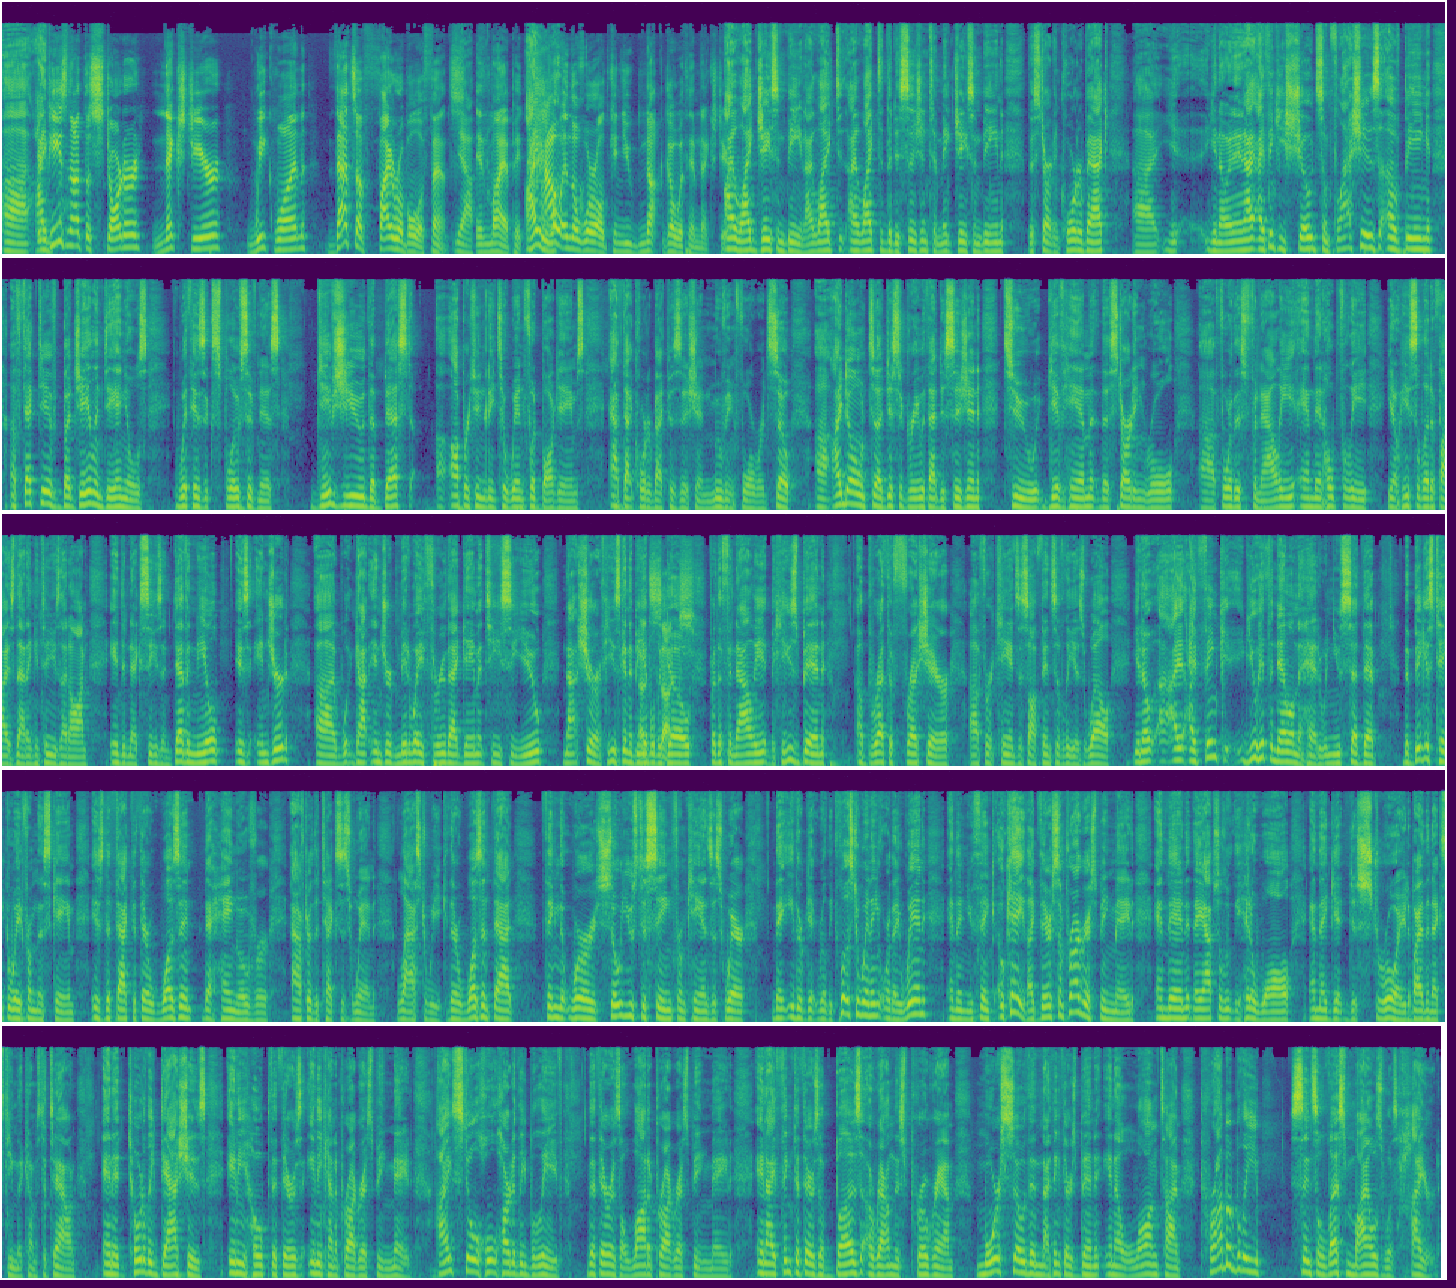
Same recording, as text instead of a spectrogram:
Uh, I If he's not the starter next year, week one, that's a fireable offense. Yeah. in my opinion. I How in the world can you not go with him next year? I like Jason Bean. I liked I liked the decision to make Jason Bean the starting quarterback. Uh, you, you know, and, and I, I think he showed some flashes of being effective, but Jalon Daniels, with his explosiveness, gives you the best uh, opportunity to win football games at that quarterback position moving forward. So uh, I don't uh, disagree with that decision to give him the starting role uh, for this finale, and then hopefully you know he solidifies that and continues that on into next season. Devin Neal is injured. Uh, got injured midway through that game at TCU. Not sure if he's going to be That able sucks. to go for the finale, but he's been a breath of fresh air uh, for Kansas offensively as well. You know, I, I think you hit the nail on the head when you said that the biggest takeaway from this game is the fact that there wasn't the hangover after the Texas win last week. There wasn't that thing that we're so used to seeing from Kansas where they either get really close to winning or they win and then you think okay like there's some progress being made and then they absolutely hit a wall and they get destroyed by the next team that comes to town and it totally dashes any hope that there's any kind of progress being made i still wholeheartedly believe that there is a lot of progress being made and i think that there's a buzz around this program more so than i think there's been in a long time probably since Les Miles was hired.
